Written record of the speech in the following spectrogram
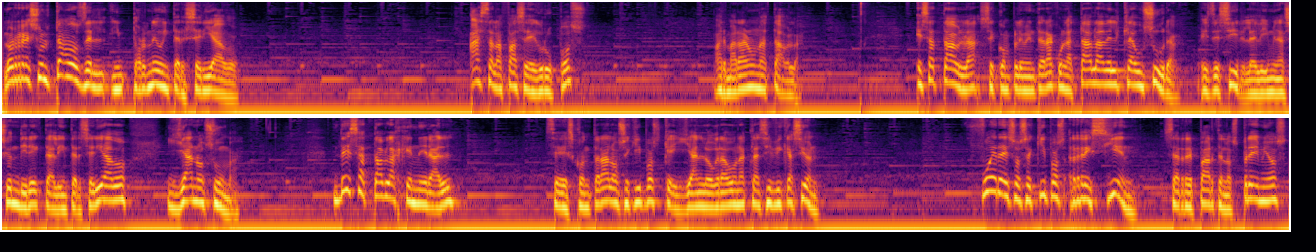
Los resultados del torneo interseriado hasta la fase de grupos armarán una tabla. Esa tabla se complementará con la tabla del clausura, es decir, la eliminación directa del interseriado ya no suma. De esa tabla general se descontará a los equipos que ya han logrado una clasificación Fuera de esos equipos recién se reparten los premios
